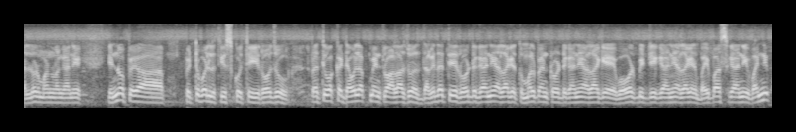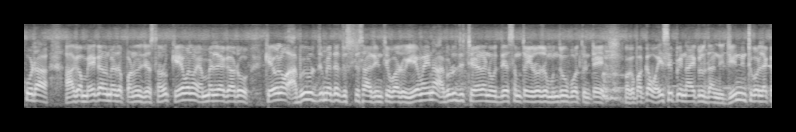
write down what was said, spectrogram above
అల్లూరు మండలం కానీ ఎన్నో పెట్టుబడులు తీసుకొచ్చి ఈరోజు ప్రతి ఒక్క డెవలప్మెంట్లో అలా చూ దగదత్తి రోడ్డు కానీ అలాగే తుమ్మలపేంట రోడ్డు కానీ అలాగే ఓవర్ బ్రిడ్జి కానీ అలాగే బైపాస్ కానీ ఇవన్నీ కూడా ఆగా మేఘాల మీద పనులు చేస్తున్నారు. కేవలం ఎమ్మెల్యే గారు కేవలం అభివృద్ధి మీద దృష్టి సారించి వారు ఏమైనా అభివృద్ధి చేయాలనే ఉద్దేశంతో ఈరోజు ముందుకు పోతుంటే ఒక పక్క వైసీపీ నాయకులు దాన్ని జీర్ణించుకోలేక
